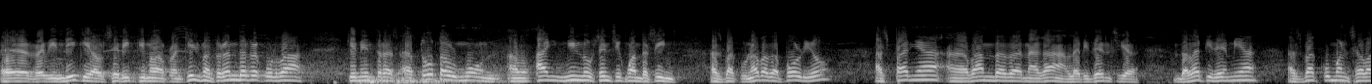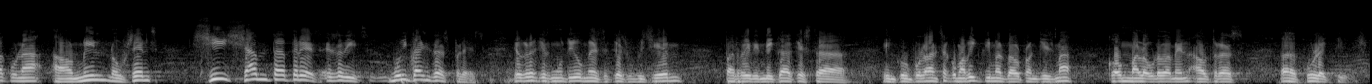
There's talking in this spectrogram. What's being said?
eh, reivindiqui el ser víctima del franquisme, però hem de recordar que mentre a tot el món l'any 1955 es vacunava de polio, Espanya, a banda de negar l'evidència de l'epidèmia, es va començar a vacunar el 1963, és a dir, 8 anys després. Jo crec que és motiu més que suficient per reivindicar aquesta incorporant-se com a víctimes del franquisme, com malauradament altres eh, col·lectius.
